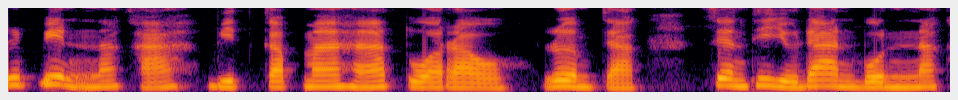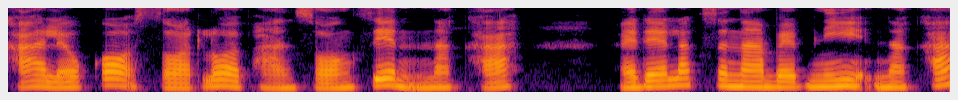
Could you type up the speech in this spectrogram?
ริบบิ้นนะคะ บิดกลับมาหาตัวเราเริ่มจากเส้นที่อยู่ด้านบนนะคะ แล้วก็สอดลอดผ่าน2เส้นนะคะ ให้ได้ลักษณะแบบนี้นะคะ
